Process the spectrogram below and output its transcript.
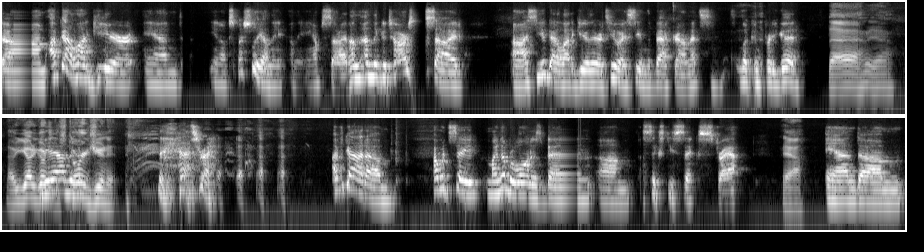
um, I've got a lot of gear, and you know, especially on the on the amp side, on, on the guitar side, uh, I see you've got a lot of gear there too. I see in the background. That's looking pretty good. Uh, yeah. Oh, you got to go yeah, to the storage the, unit. that's right. I've got um, I would say my number one has been um, a 66 Strat. Yeah. And um,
